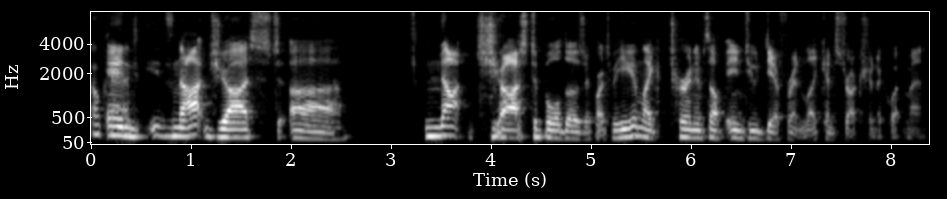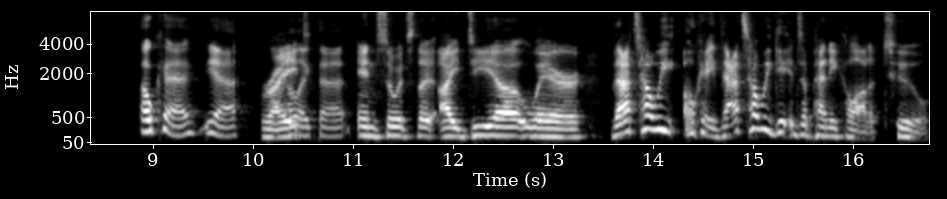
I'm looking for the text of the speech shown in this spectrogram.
Okay. and it's not just uh not just bulldozer parts but he can like turn himself into different like construction equipment okay, yeah, right I like that. and so it's the idea where that's how we okay that's how we get into penny colada 2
